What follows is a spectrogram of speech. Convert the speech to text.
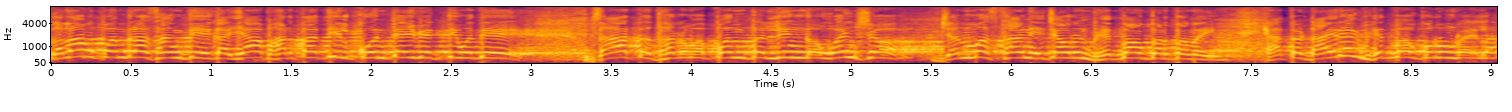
कलम पंधरा सांगते का या भारतातील कोणत्याही व्यक्तीमध्ये जात धर्म पंत लिंग वंश जन्मस्थान याच्यावरून भेदभाव करता नाही. ह्या तर डायरेक्ट भेदभाव करून राहिला.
